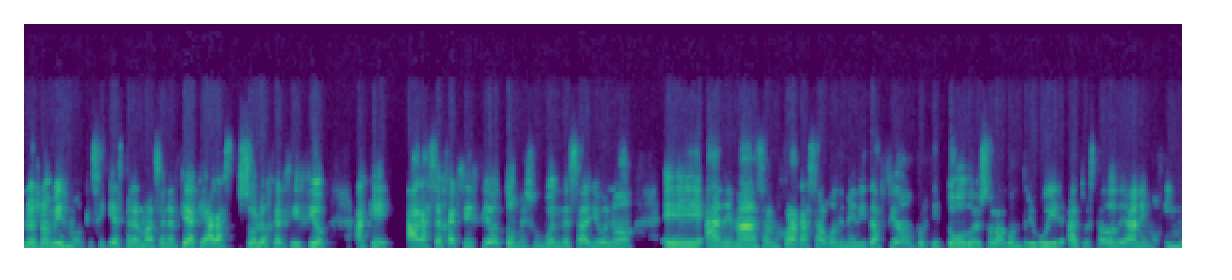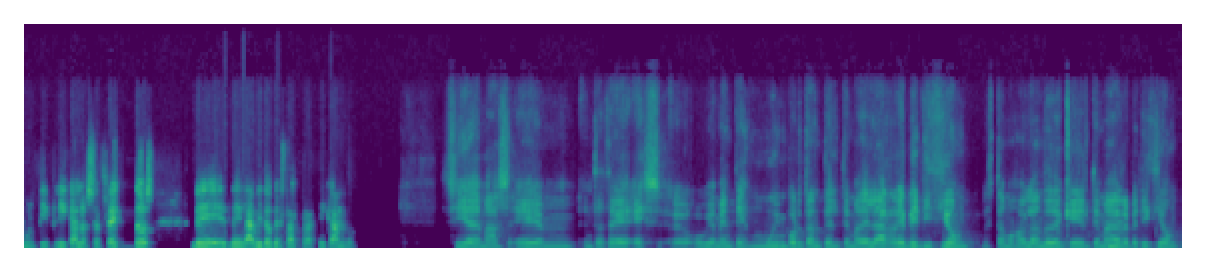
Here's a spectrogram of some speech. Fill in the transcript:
No es lo mismo que si quieres tener más energía que hagas solo ejercicio, a que hagas ejercicio, tomes un buen desayuno, eh, además a lo mejor hagas algo de meditación, porque todo eso va a contribuir a tu estado de ánimo y multiplica los efectos del hábito que estás practicando. Sí, además, em, entonces es eh, obviamente es muy importante el tema de la repetición. Estamos hablando de que el tema de repetición.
